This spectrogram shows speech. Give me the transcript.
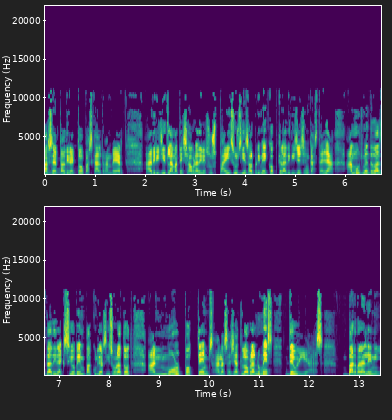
Per cert, el director Pascal Rambert ha dirigit la mateixa obra a diversos països i és el primer cop que la dirigeix en castellà, amb uns mètodes de direcció ben peculiars i, sobretot, en molt poc temps. Han assajat l'obra només 10 dies. Bárbara Leni.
